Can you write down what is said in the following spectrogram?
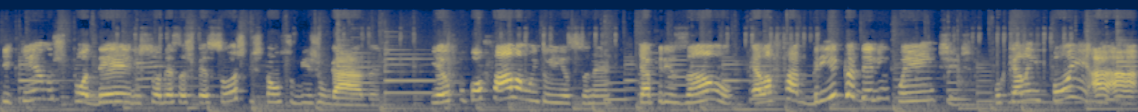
pequenos poderes sobre essas pessoas que estão subjugadas. E aí o Foucault fala muito isso, né? Que a prisão, ela fabrica delinquentes, porque ela impõe a, a,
